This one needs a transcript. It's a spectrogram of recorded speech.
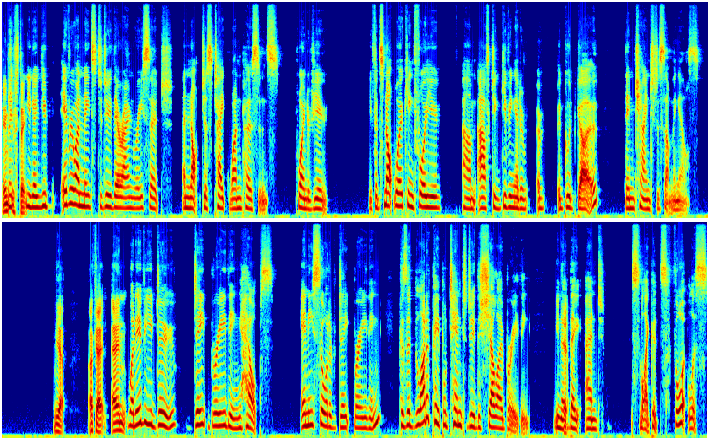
Interesting. But, you know, you everyone needs to do their own research and not just take one person's point of view. If it's not working for you um, after giving it a, a, a good go, then change to something else. Yeah. Okay. And whatever you do, deep breathing helps. Any sort of deep breathing, because a lot of people tend to do the shallow breathing, you know, yeah. they and it's like it's thoughtless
